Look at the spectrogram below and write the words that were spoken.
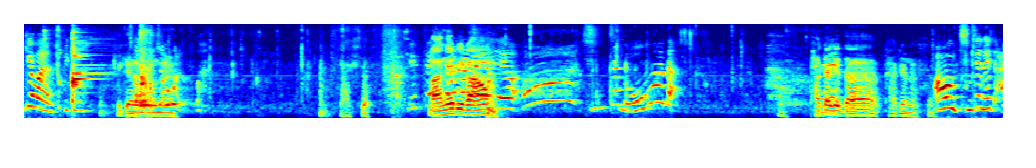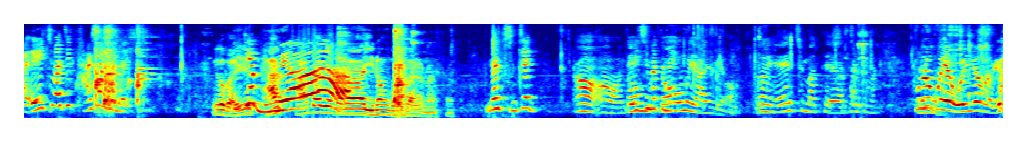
비켜봐요. 비켜. 비가 오면 쪽으로. 맛있어. 마늘이랑 잘라야 돼요. 아, 진짜 너무하다. 바닥에다 가려놨어. 아우 진짜 내 아, H 마치 다시 안 간다. 씨. 이거 봐. 이게 뭐야? 바닥에다가 이런 걸 가려놨어. 나 진짜 어어 너무 H마트 너무 얄미워. 어 H마트에가 사지만 블로그에 올려버려.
